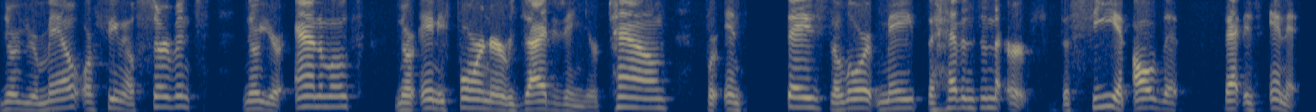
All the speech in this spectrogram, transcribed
nor your male or female servants, nor your animals, nor any foreigner resided in your town. For in days the Lord made the heavens and the earth, the sea and all that that is in it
